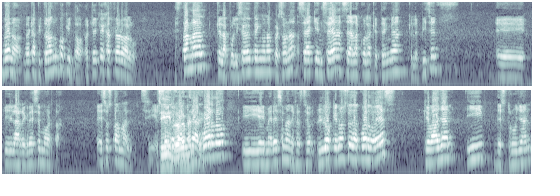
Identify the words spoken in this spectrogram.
bueno, recapitulando un poquito, aquí hay que dejar claro algo. Está mal que la policía detenga a una persona, sea quien sea, sea la cola que tenga, que le pisen, eh, y la regrese muerta. Eso está mal. Sí, estoy totalmente de acuerdo y merece manifestación. Lo que no estoy de acuerdo es que vayan y destruyan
